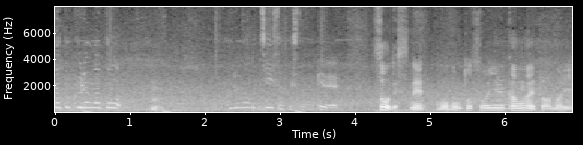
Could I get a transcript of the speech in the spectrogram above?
全く車と、車を小さくしただけでそうですね。もう本当そういう考えとあまり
